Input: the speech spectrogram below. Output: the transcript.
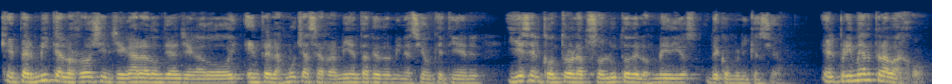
que permite a los Rothschild llegar a donde han llegado hoy, entre las muchas herramientas de dominación que tienen, y es el control absoluto de los medios de comunicación. El primer trabajo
